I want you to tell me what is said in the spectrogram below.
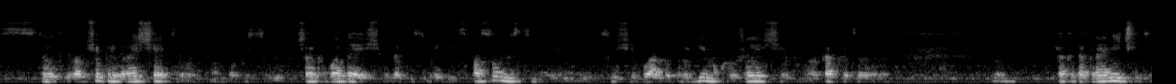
стоит ли вообще превращать его, там, допустим, человека, обладающего, допустим, какими-то способностями, несущие благо другим, окружающим, а как это, э, как это ограничить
